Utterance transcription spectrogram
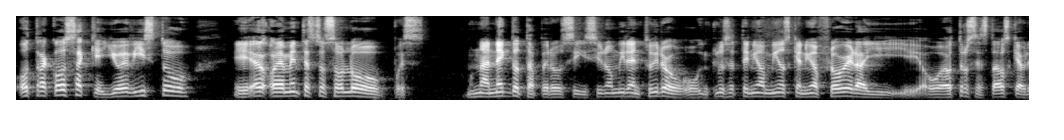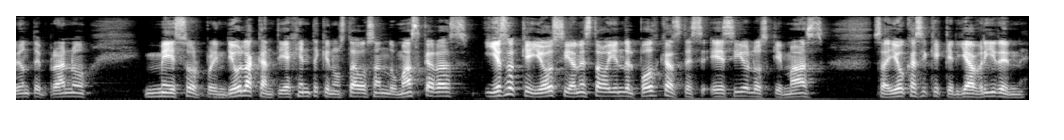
Otra cosa que yo he visto, eh, obviamente esto es solo pues una anécdota, pero si, si uno mira en Twitter o, incluso he tenido amigos que han ido a Florida y, o a otros estados que abrieron temprano me sorprendió la cantidad de gente que no estaba usando máscaras. Y eso que yo, si han estado oyendo el podcast, he, sido los que más... O sea, yo casi que quería abrir en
